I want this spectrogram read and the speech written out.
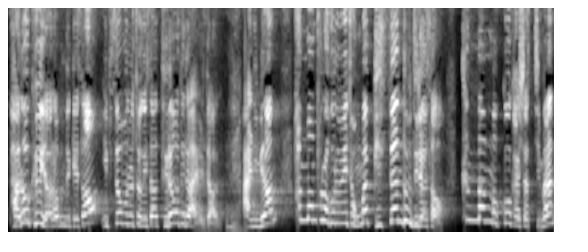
바로 그 여러분들께서 입소문을 통해서 들어 들어 알던 아니면 한 번 프로그램에 정말 비싼 돈 들여서 큰 맘 먹고 가셨지만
